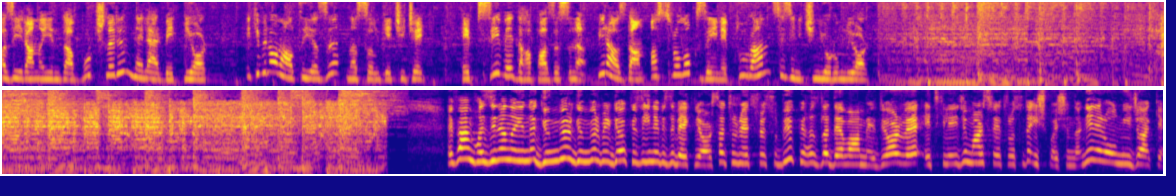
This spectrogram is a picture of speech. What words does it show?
Haziran ayında burçları neler bekliyor? 2016 yazı nasıl geçecek? Hepsi ve daha fazlasını birazdan astrolog Zeynep Turan sizin için yorumluyor. Efendim Haziran ayında gümbür gümbür bir gökyüzü yine bizi bekliyor. Satürn retrosu büyük bir hızla devam ediyor ve etkileyici Mars retrosu da iş başında. Neler olmayacak ki?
